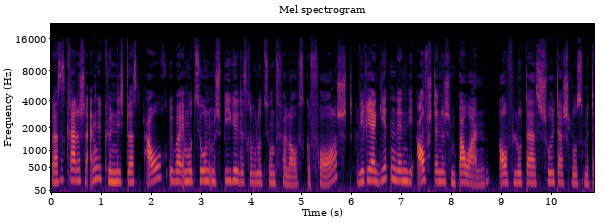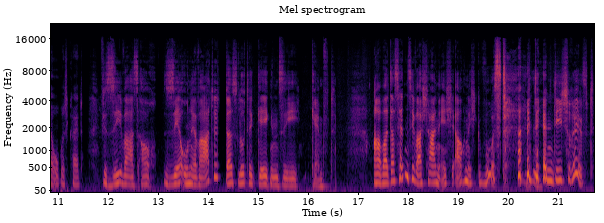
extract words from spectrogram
Du hast es gerade schon angekündigt, du hast auch über Emotionen im Spiegel des Revolutionsverlaufs geforscht. Wie reagierten denn die aufständischen Bauern auf Luthers Schulterschluss mit der Obrigkeit? Für sie war es auch sehr unerwartet, dass Luther gegen sie kämpft. Aber das hätten sie wahrscheinlich auch nicht gewusst, denn die Schrift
